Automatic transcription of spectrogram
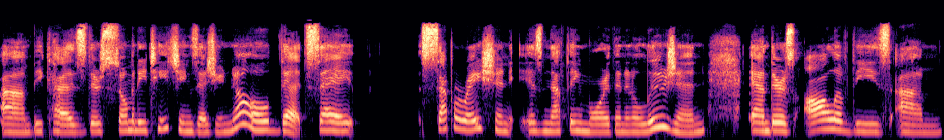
Um, because there's so many teachings, as you know, that say separation is nothing more than an illusion. And there's all of these um,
